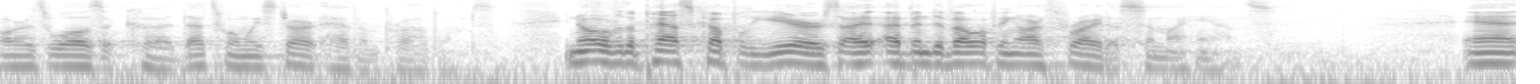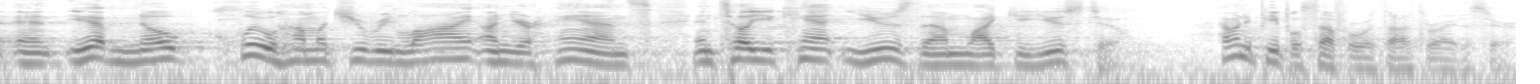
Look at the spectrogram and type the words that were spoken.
or as well as it could. That's when we start having problems. You know, over the past couple of years, I, have been developing arthritis in my hands. And, and you have no clue how much you rely on your hands until you can't use them like you used to. How many people suffer with arthritis here?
